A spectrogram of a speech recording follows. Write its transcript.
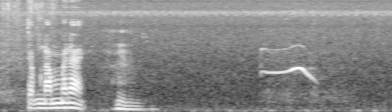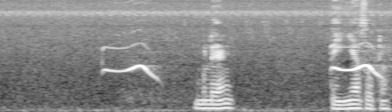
ำจำนำไม่ได้อืมแมลงตีเงี้ยสดเนาะ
